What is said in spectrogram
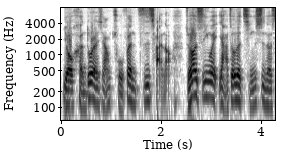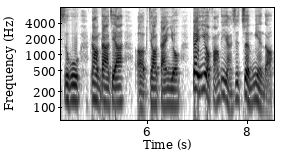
有很多人想处分资产哦，主要是因为亚洲的情势呢，似乎让大家呃比较担忧。但也有房地产是正面的，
